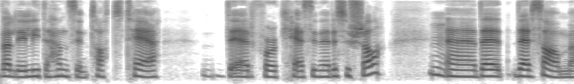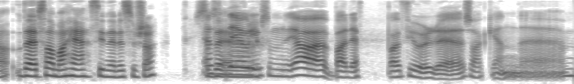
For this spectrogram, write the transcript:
veldig lite hensyn tatt til der folk har sine ressurser, da. Mm. Eh, der, der samer har sine ressurser. Ja, så det er jo liksom, ja, bare Barfjord-saken, eh,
